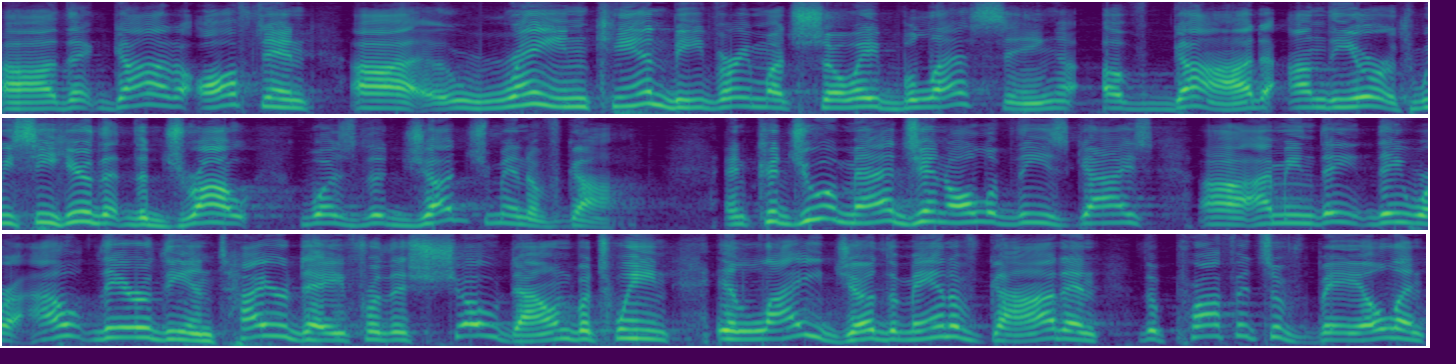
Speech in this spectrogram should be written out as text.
Uh, that God often, uh, rain can be very much so a blessing of God on the earth. We see here that the drought was the judgment of God. And could you imagine all of these guys? Uh, I mean, they, they were out there the entire day for this showdown between Elijah, the man of God, and the prophets of Baal. And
